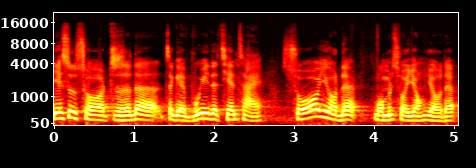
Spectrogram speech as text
耶稣所指的这个不义的钱财，所有的我们所拥有的，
